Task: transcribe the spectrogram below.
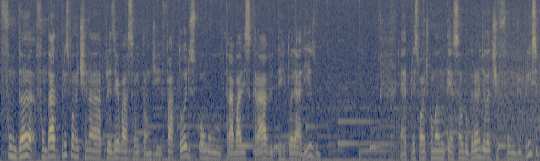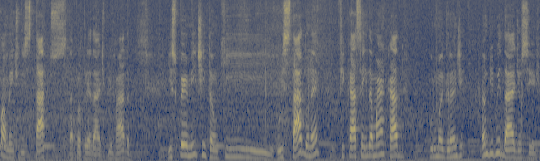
funda, fundado principalmente na preservação então de fatores como o trabalho escravo e o territorialismo, é, principalmente com a manutenção do grande latifúndio e principalmente do status da propriedade privada, isso permite então que o Estado né, ficasse ainda marcado por uma grande ambiguidade, ou seja,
